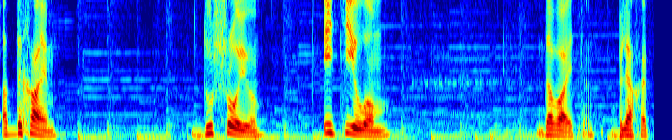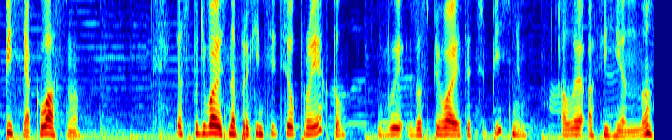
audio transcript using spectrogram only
Отдихаємо. Душою. І тілом. Давайте. Бляха, пісня класна. Я сподіваюся, наприкінці цього проєкту ви заспіваєте цю пісню, але офігенно.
